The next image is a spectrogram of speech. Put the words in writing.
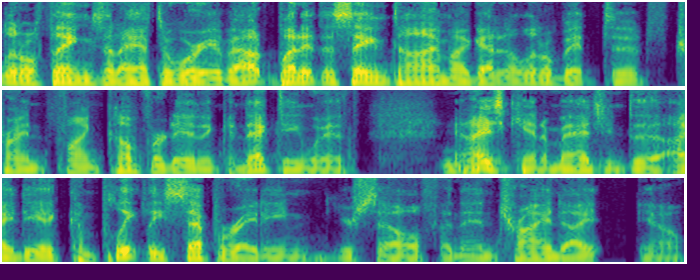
little things that I have to worry about, but at the same time, I got a little bit to try and find comfort in and connecting with. And I just mm-hmm. can't imagine the idea completely separating yourself and then trying to, you know,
